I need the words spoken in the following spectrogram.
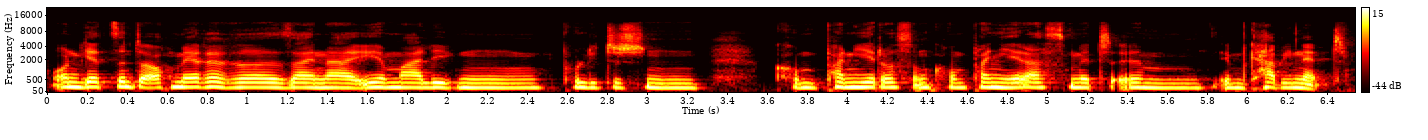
Und jetzt sind auch mehrere seiner ehemaligen politischen Compañeros und Compañeras mit im, im Kabinett.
